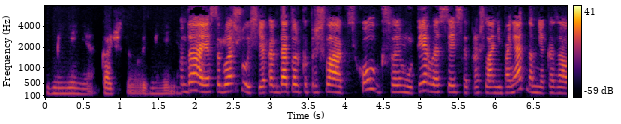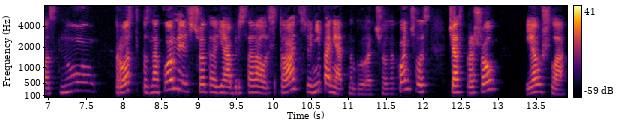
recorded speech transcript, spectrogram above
изменения, качественного изменения. Ну да, я соглашусь. Я когда только пришла к психологу к своему, первая сессия прошла непонятно, мне казалось, ну, Просто познакомились, что-то я обрисовала ситуацию, непонятно было, что закончилось. Час прошел, я ушла.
